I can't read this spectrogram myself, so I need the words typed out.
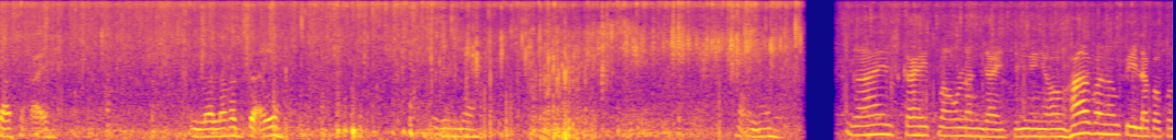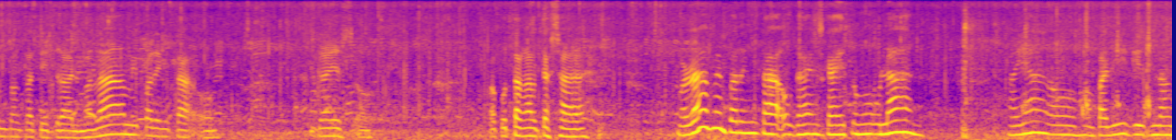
sasakay. Lalakad tayo. Ayun na. Maulan. Guys, kahit maulan guys, tingnan nyo, ang haba ng pila papuntang katedral. Marami pa rin tao. Guys, oh. Papuntang Alcazar. Marami pa rin tao guys, kahit umuulan. Ayan, oh, ang paligid ng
